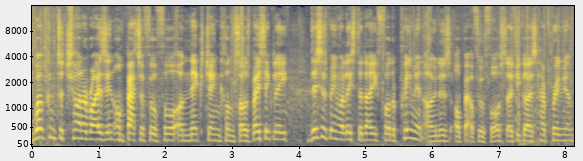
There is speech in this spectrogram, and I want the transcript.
Welcome to China Rising on Battlefield 4 on next gen consoles. Basically, this has been released today for the premium owners of Battlefield 4. So if you guys have premium,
